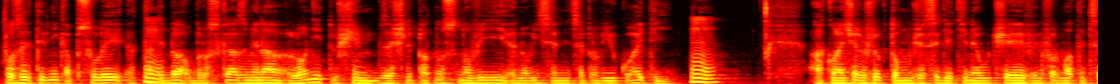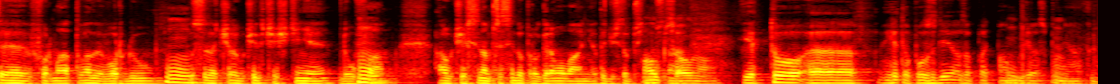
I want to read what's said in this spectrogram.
pozitivní kapsuly. Tady hmm. byla obrovská změna. Loni, tuším, zešly platnost nový, nový směrnice pro výuku IT. Hmm. A konečně došlo k tomu, že si děti neučí v informatice formátovat ve Wordu. Hmm. To se začaly učit v češtině, doufám. Hmm. A učí si tam přesně to programování a teď už to přijde. No. Je to, eh, je to pozdě a zaplať pán hmm. aspoň hmm. nějak. No.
